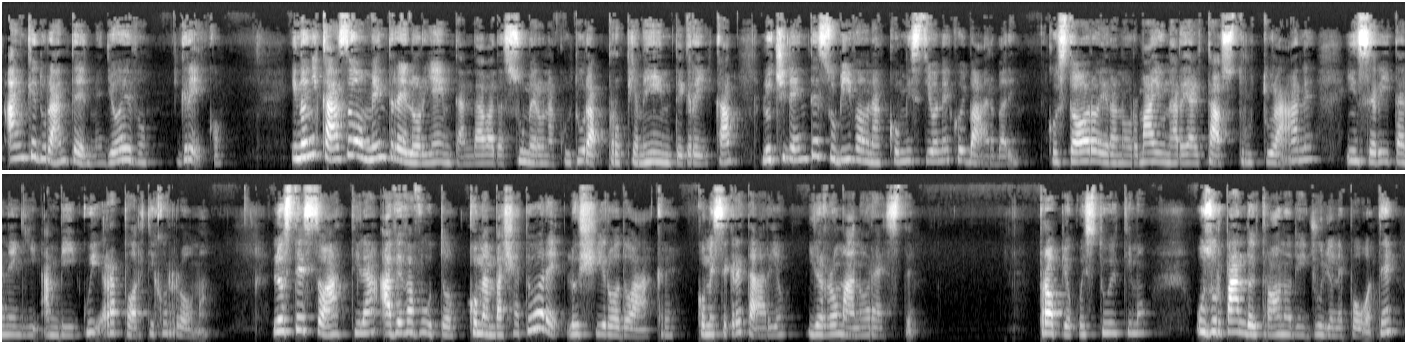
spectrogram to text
anche durante il Medioevo greco. In ogni caso, mentre l'Oriente andava ad assumere una cultura propriamente greca, l'Occidente subiva una commistione coi barbari, Costoro erano ormai una realtà strutturale inserita negli ambigui rapporti con Roma. Lo stesso Attila aveva avuto come ambasciatore lo Sciro Odoacre, come segretario il romano Oreste. Proprio quest'ultimo, usurpando il trono di Giulio Nepote,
